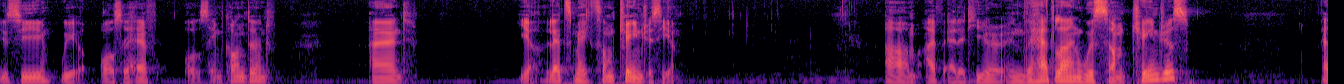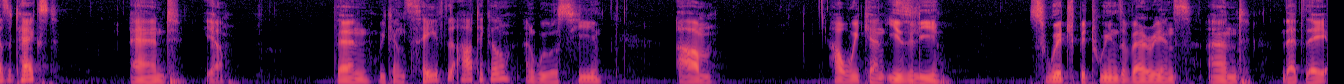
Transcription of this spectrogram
you see we also have all the same content. And yeah, let's make some changes here. Um, I've added here in the headline with some changes as a text. And yeah, then we can save the article and we will see um, how we can easily switch between the variants and that they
